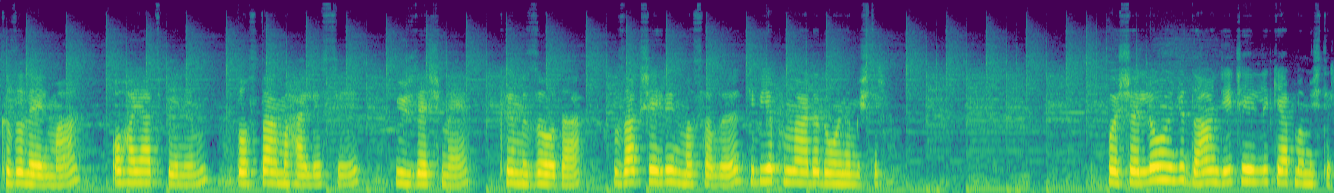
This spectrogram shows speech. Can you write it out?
Kızıl Elma, O Hayat Benim, Dostlar Mahallesi, Yüzleşme, Kırmızı Oda, Uzak Şehrin Masalı gibi yapımlarda da oynamıştır. Başarılı oyuncu daha önce hiç evlilik yapmamıştır.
